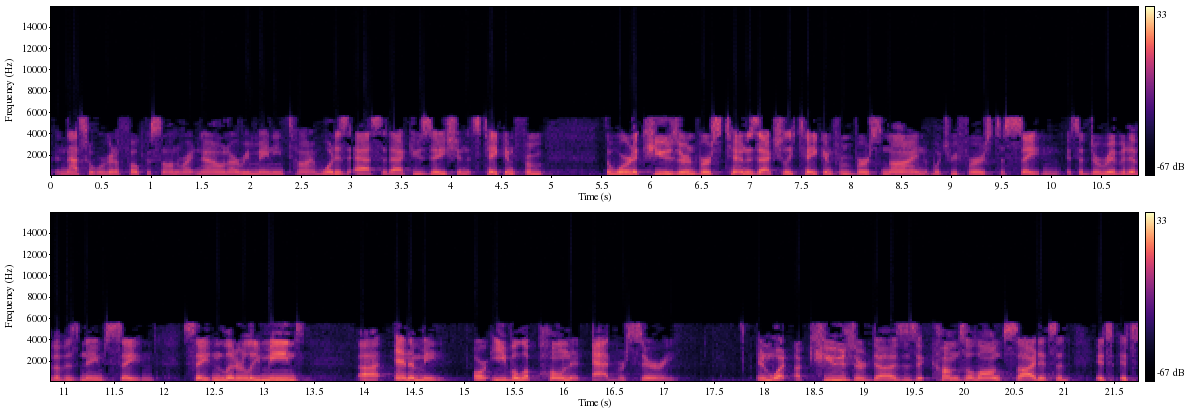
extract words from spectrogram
And that's what we're going to focus on right now in our remaining time. What is acid accusation? It's taken from the word accuser in verse 10 is actually taken from verse 9, which refers to Satan. It's a derivative of his name, Satan. Satan literally means uh, enemy or evil opponent, adversary. And what accuser does is it comes alongside, it's a, it's, it's,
